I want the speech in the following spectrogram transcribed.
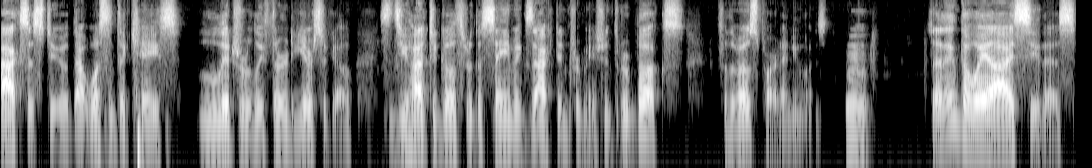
access to. That wasn't the case literally 30 years ago, since you had to go through the same exact information through books, for the most part, anyways. Mm. So I think the way I see this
